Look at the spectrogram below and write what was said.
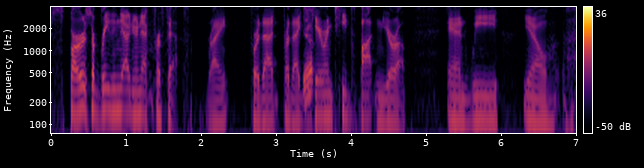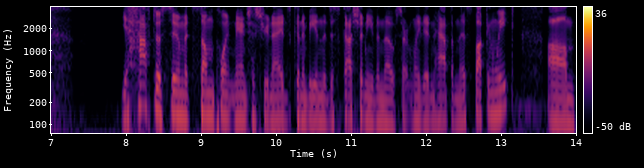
Spurs are breathing down your neck for fifth, right? For that for that Yep. guaranteed spot in Europe. And we, you know, you have to assume at some point Manchester United's going to be in the discussion, even though certainly didn't happen this fucking week. Um,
